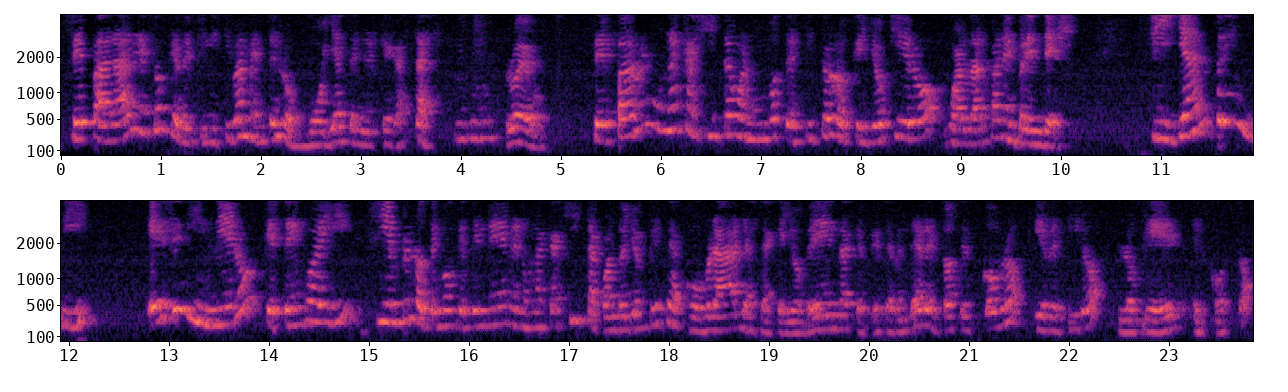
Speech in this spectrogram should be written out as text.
separar eso que definitivamente lo voy a tener que gastar. Luego, separo en una cajita o en un botecito lo que yo quiero guardar para emprender. Si ya emprendí, ese dinero que tengo ahí siempre lo tengo que tener en una cajita. Cuando yo empiece a cobrar, ya sea que yo venda, que empiece a vender, entonces cobro y retiro lo que es el costo,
